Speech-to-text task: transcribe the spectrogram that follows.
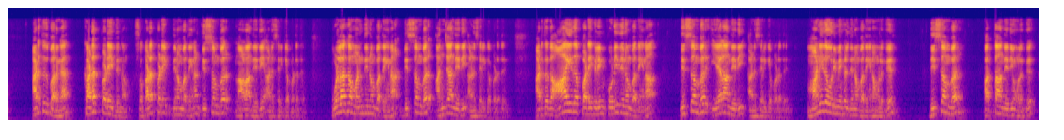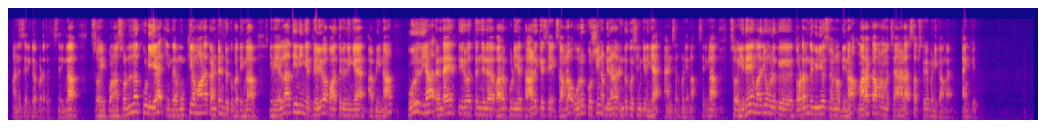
அடுத்தது பாருங்க கடற்படை தினம். ஸோ கடற்படை தினம் பாத்தீங்கன்னா டிசம்பர் நாலாம் தேதி அனுசரிக்கப்படுது. உலக மண் தினம் பாத்தீங்கன்னா டிசம்பர் அஞ்சாம் தேதி அனுசரிக்கப்படுது. அடுத்தது ஆயுத படைகளின் கொடி தினம் பாத்தீங்கன்னா டிசம்பர் ஏழாம் தேதி அனுசரிக்கப்படுது. மனித உரிமைகள் தினம் பாத்தீங்கன்னா உங்களுக்கு டிசம்பர் பத்தாம் தேதி உங்களுக்கு அனுசரிக்கப்படுது. சரிங்களா? சோ இப்போ நான் சொல்லக்கூடிய இந்த முக்கியமான கண்டென்ட் இருக்கு பாத்தீங்களா? இது எல்லாத்தையும் நீங்க தெளிவா பார்த்துருந்தீங்க அப்படின்னா உறுதியா ரெண்டாயிரத்தி இருபத்தஞ்சுல வரக்கூடிய தாலுக்கேசி எக்ஸாம்ல ஒரு கொஸ்டின் அப்படின்னா ரெண்டு கொஸ்டினுக்கு நீங்க ஆன்சர் பண்ணிடலாம். சரிங்களா? சோ இதே மாதிரி உங்களுக்கு தொடர்ந்து வீடியோஸ் வேணும் அப்படின்னா மறக்காம நம்ம சேனலை சப்ஸ்கிரைப் பண்ணிக்காங்க. தேங்க்யூ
